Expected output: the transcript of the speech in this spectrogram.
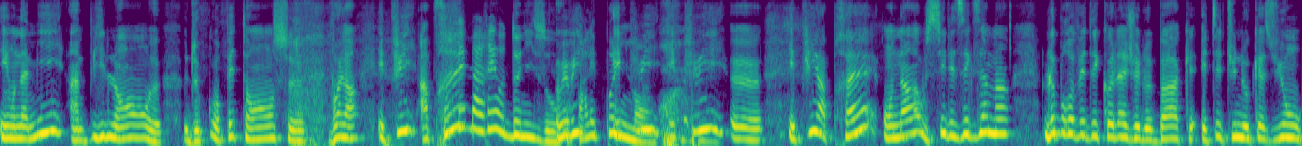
et on a mis un bilan euh, de compétences, euh, voilà. Et puis après, ça fait marrer au Donizo. Oui, oui. poliment. Et puis, et puis, euh, et puis après, on a aussi les examens. Le brevet des collèges et le bac était une occasion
